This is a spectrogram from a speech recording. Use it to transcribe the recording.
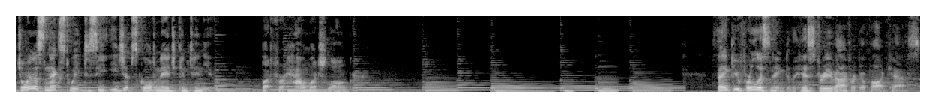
Join us next week to see Egypt's golden age continue but for how much longer? Thank you for listening to the History of Africa podcast.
